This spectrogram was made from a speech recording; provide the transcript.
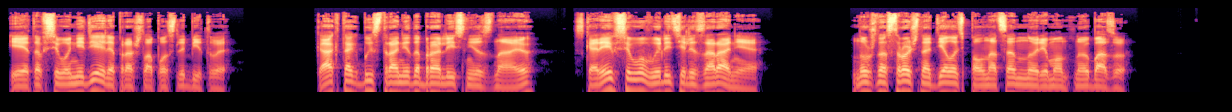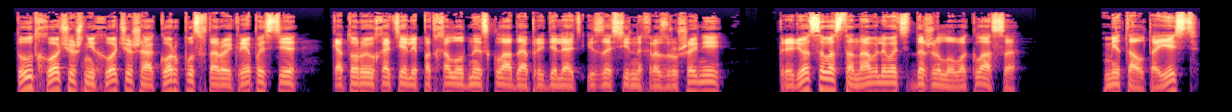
И это всего неделя прошла после битвы. Как так быстро они добрались, не знаю. Скорее всего, вылетели заранее. Нужно срочно делать полноценную ремонтную базу. Тут хочешь не хочешь, а корпус второй крепости, которую хотели под холодные склады определять из-за сильных разрушений, придется восстанавливать до жилого класса. Металл-то есть,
